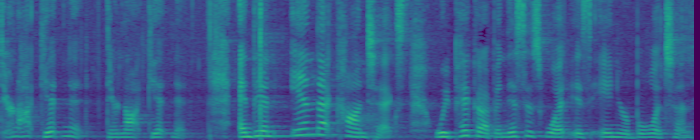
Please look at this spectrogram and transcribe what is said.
they're not getting it. They're not getting it. And then in that context, we pick up, and this is what is in your bulletin.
